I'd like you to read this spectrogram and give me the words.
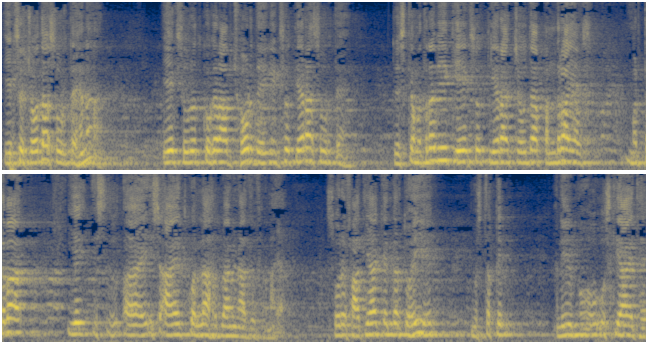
ایک سو چودہ صورتیں ہیں نا؟ ایک صورت کو اگر آپ چھوڑ دیں گے، ایک سو تیرہ صورتیں ہیں۔ تو اس کا مطلب یہ کہ ایک سو تیرہ، چودہ، پندرہ یا مرتبہ یہ اس اس آیت کو اللہ رب نازل فرمایا۔ سورہ فاتحہ کے اندر تو ہی ہے، مستقل یعنی اس کی آیت ہے۔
